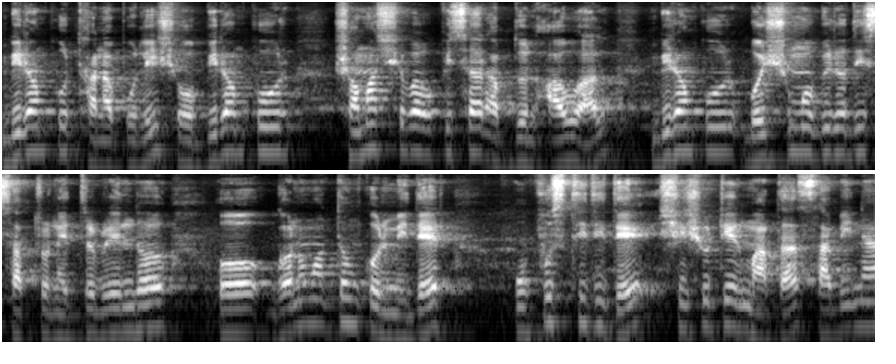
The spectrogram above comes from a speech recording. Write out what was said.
বিরামপুর থানা পুলিশ ও বিরামপুর সমাজসেবা অফিসার আব্দুল আওয়াল বিরামপুর বৈষম্য বিরোধী ছাত্র নেতৃবৃন্দ ও গণমাধ্যম কর্মীদের উপস্থিতিতে শিশুটির মাতা সাবিনা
